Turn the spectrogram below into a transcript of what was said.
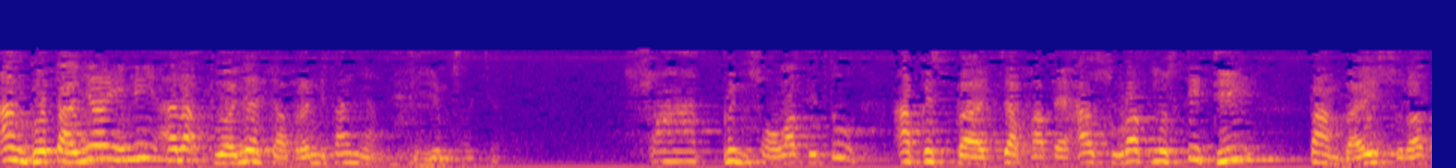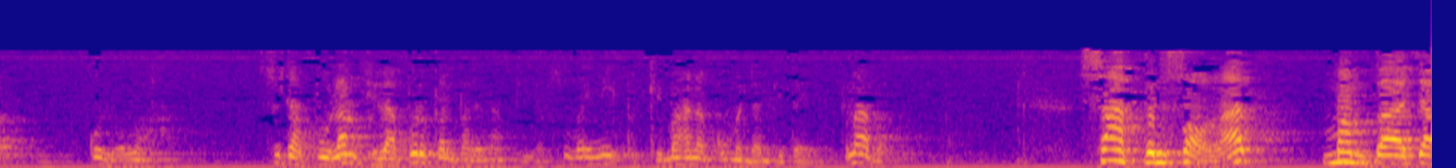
Anggotanya ini anak buahnya tidak berani ditanya. Diam saja. Saben sholat itu habis baca fatihah surat mesti ditambahi surat kulullah. Sudah pulang dilaporkan pada Nabi. Rasulullah ini bagaimana komandan kita ini? Kenapa? Saben sholat membaca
